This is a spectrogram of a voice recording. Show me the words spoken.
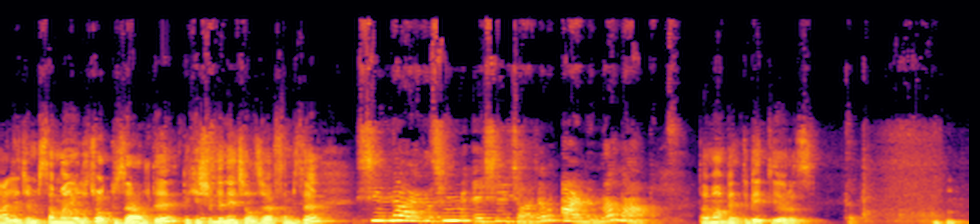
Hale'cim Samanyolu çok güzeldi. Peki şimdi ne çalacaksın bize? Şimdi arkadaşımın eşeği çalacağım. Ardından ne yapalım? Tamam hadi bekliyoruz.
